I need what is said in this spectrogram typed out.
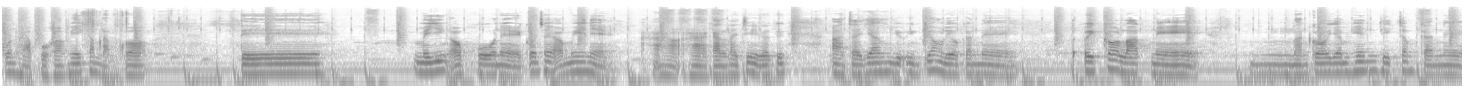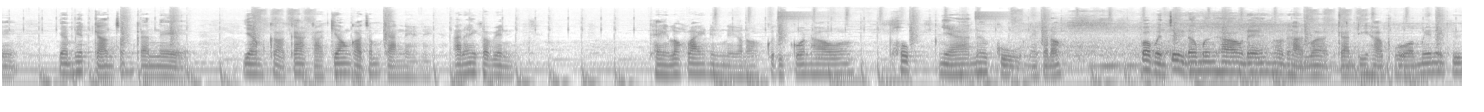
คนหาผูคามีกำนำก็เตไม่ยิ่งเอาโพเนี่ยก็ใช้เอาเม่เนี่ย หาหาการรายชื่อก็คือ อาจจะย่ำอยู่อีกย่องเรียวกันแน่เอ้ยก็รัดแน่นั่นก็ย้ำเห็นที่จำกันแน่ย้ำเหตุการณ์จำกันแน่ย้ำกะกล้ากะเกี้ยวกะจำกันแน่เนี่ยอันนี้ก็เป็นแทงล็อกไล่หนึ่งเนี่ยเนาะกุฏิโกนเฮาพบยาเนื้อกูเนี่ยก็เนาะเพราะเหมือนเจ้าดาวเมืองเฮาได้เราถามว่าการที่หาผัวไม่ได้คือ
